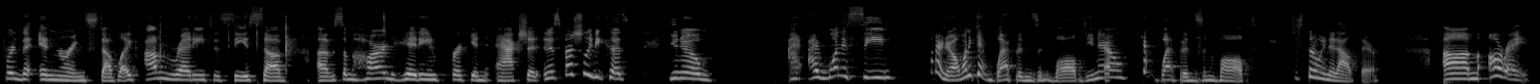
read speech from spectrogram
for the in ring stuff. Like, I'm ready to see some um, some hard hitting freaking action. And especially because, you know, I, I want to see, I don't know, I want to get weapons involved, you know, get weapons involved. Just throwing it out there. Um, all right.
